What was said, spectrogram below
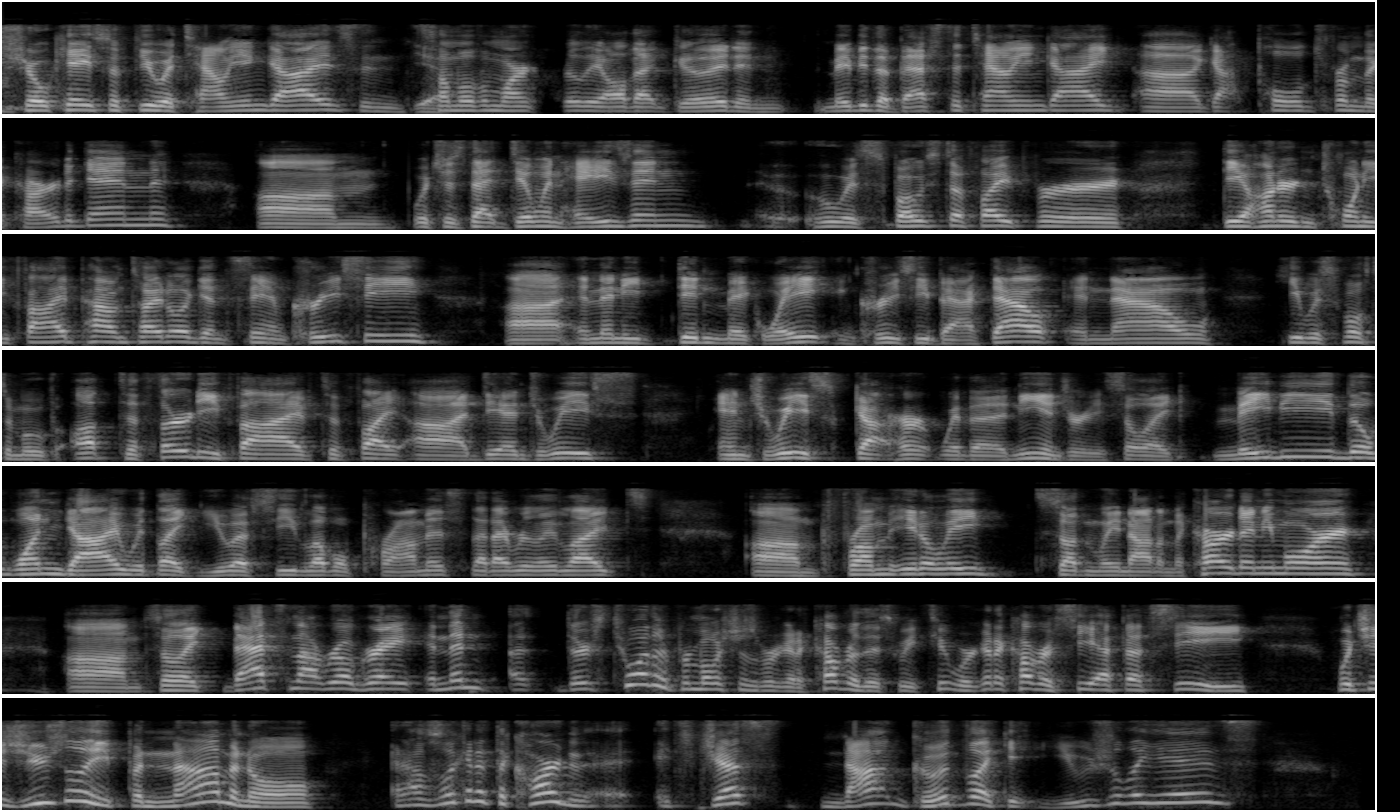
showcase a few Italian guys, and Yeah. some of them aren't really all that good. And maybe the best Italian guy uh, got pulled from the card again, um, which is that Dylan Hazen, who was supposed to fight for the 125 pound title against Sam Creasey, uh, and then he didn't make weight, and Creasey backed out, and now he was supposed to move up to 35 to fight uh, Dan Joyce and Joyce got hurt with a knee injury. So like maybe the one guy with like UFC level promise that I really liked um, from Italy suddenly not on the card anymore. Um, so like that's not real great. And then uh, there's two other promotions we're gonna cover this week too. We're gonna cover CFFC, which is usually phenomenal. And I was looking at the card and it's just not good like it usually is.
